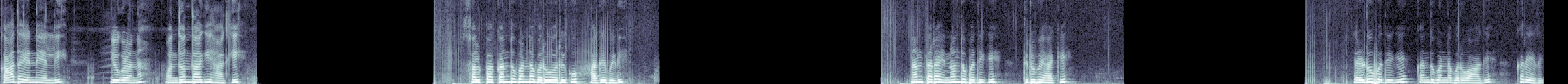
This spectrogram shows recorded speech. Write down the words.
ಕಾದ ಎಣ್ಣೆಯಲ್ಲಿ ಇವುಗಳನ್ನು ಒಂದೊಂದಾಗಿ ಹಾಕಿ ಸ್ವಲ್ಪ ಕಂದು ಬಣ್ಣ ಬರುವವರೆಗೂ ಹಾಗೆ ಬಿಡಿ. ನಂತರ ಇನ್ನೊಂದು ಬದಿಗೆ ತಿರುವಿ ಹಾಕಿ ಎರಡೂ ಬದಿಗೆ ಕಂದು ಬಣ್ಣ ಬರುವ ಹಾಗೆ ಕರೆಯಿರಿ.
